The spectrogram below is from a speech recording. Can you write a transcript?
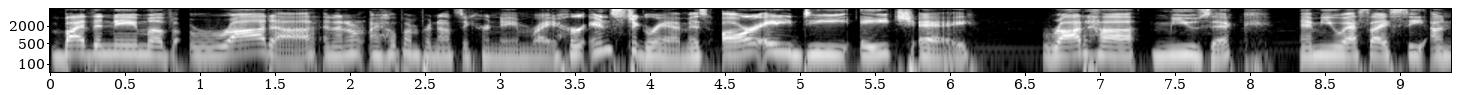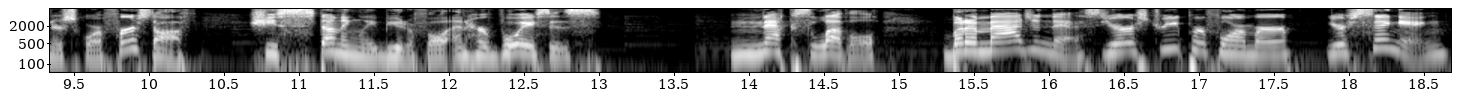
by the name of Radha, and I don't, I hope I'm pronouncing her name right. Her Instagram is R A D H A Radha Music M U S I C underscore. First off, she's stunningly beautiful, and her voice is next level. But imagine this: you're a street performer, you're singing,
